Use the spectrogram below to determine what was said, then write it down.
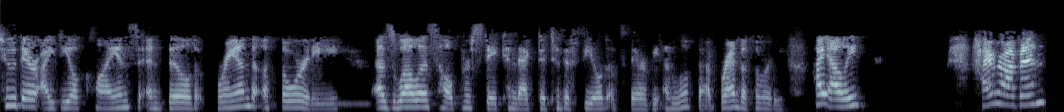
to their ideal clients and build brand authority as well as help her stay connected to the field of therapy. I love that brand authority. Hi, Allie. Hi, Robin.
